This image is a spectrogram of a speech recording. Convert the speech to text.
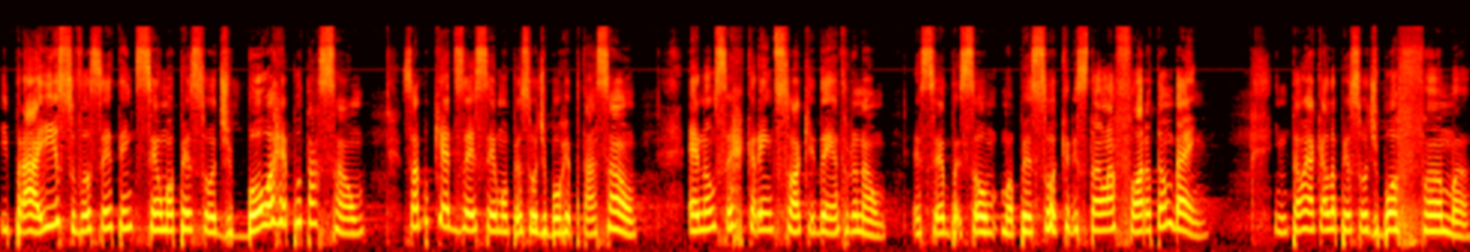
E para isso você tem que ser uma pessoa de boa reputação. Sabe o que quer dizer ser uma pessoa de boa reputação? É não ser crente só aqui dentro, não é ser uma pessoa cristã lá fora também. Então, é aquela pessoa de boa fama,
